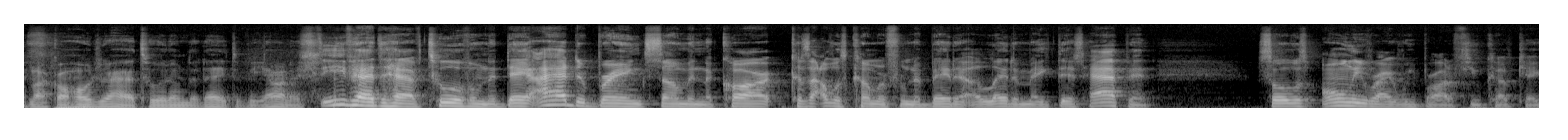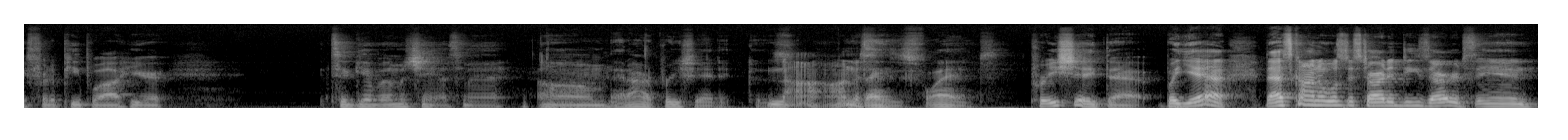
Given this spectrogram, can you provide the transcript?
I'm not gonna hold you. I had two of them today, to be honest. Steve had to have two of them today. I had to bring some in the car because I was coming from the Bay to LA to make this happen. So it was only right we brought a few cupcakes for the people out here to give them a chance, man. Um, and I appreciate it. Cause nah, honestly, things is flames. Appreciate that. But yeah, that's kind of was the start of Deezerts, and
